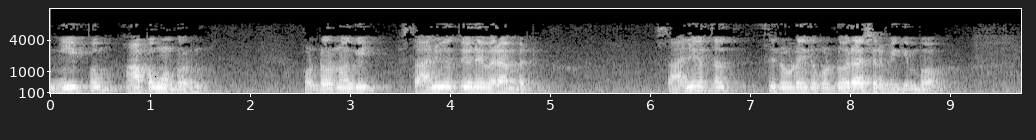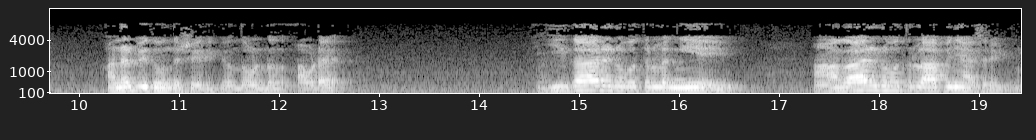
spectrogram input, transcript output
നീപ്പും ആപ്പും കൊണ്ടുവരണം. കൊണ്ടുവരണമെങ്കിൽ സ്ഥാനികത്വനെ വരാൻ പറ്റും. സ്ഥാനികത്വത്തിലൂടെ ഇത് കൊണ്ടുവരാൻ ശ്രമിക്കുമ്പോൾ അനൽവിധവും നിഷേധിക്കും. എന്തുകൊണ്ട്? അവിടെ ഈകാര രൂപത്തിലുള്ള നീയെയും ആകാര രൂപത്തിലുള്ള ആപ്പിനെ ആശ്രയിക്കുന്നു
